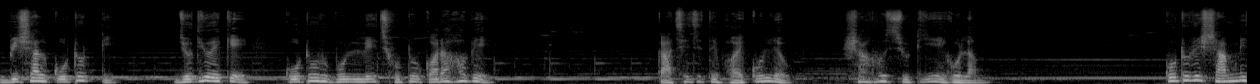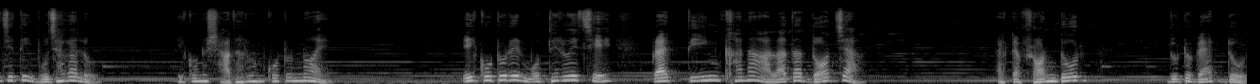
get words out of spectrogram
বিশাল কোটরটি। যদিও একে কোটর বললে ছোট করা হবে। কাছে যেতে ভয় করলেও সাহস জুটিয়ে এগোলাম। কোটরের সামনে যেতেই বোঝা গেল, এ কোনো সাধারণ কোটর নয়। এই কোটরের মধ্যে রয়েছে প্রায় তিনখানা আলাদা দরজা, একটা ফ্রন্ট ডোর দুটো ব্যাক ডোর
